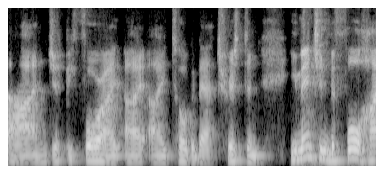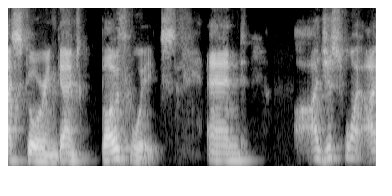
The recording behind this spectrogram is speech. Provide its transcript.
uh, and just before I, I, I, talk about Tristan, you mentioned before high scoring games both weeks, and I just want I,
